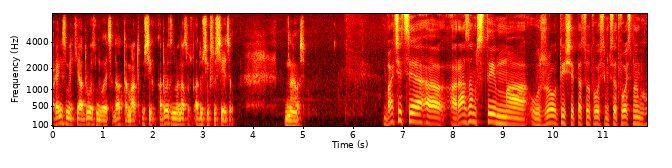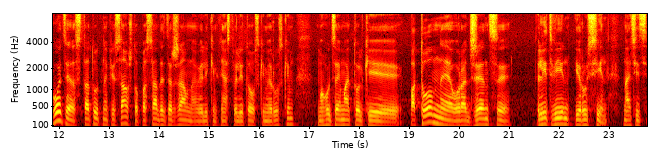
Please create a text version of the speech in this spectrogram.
арганізм які адрозніваецца да, там ад усіх адрознівае нас ад усіх суседзяў на ось Бачыце, разам з тым ужо ў 1588 годзе статут напісаў, што пасада дзяржаўна вялікім княстве літоўскім і рускім могуць займаць толькі патомныя ўраджэнцы літвін і русін. Значыць,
